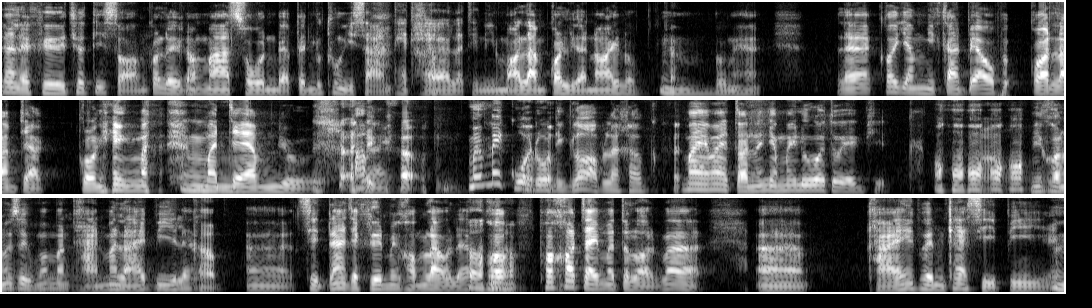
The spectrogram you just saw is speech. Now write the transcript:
นั่นแหละคือชุดที่สองก็เลยมามาโซนแบบเป็นลูกทุ่งอีสานแท้ๆแหละทีนี้หมอลำก็เหลือน้อยลงอืมถูกไหมฮะ และก็ยังมีการไปเอากรลำจากกวงเฮงมาอืมมาแจมอยู่ครับไม่ไม่กลัวโดนอีกรอบแล้วครับ ไม่ไม่ตอนนั้นยังไม่รู้ว่าตัวเองผิดอ๋อมีความรู้สึกว่ามันผ่านมาหลายปีแล้วครับเอ่อสิทธิ์น่าจะคืนเป็นของเราแล้วอ่าเพราะเพราะเข้าใจมาตลอดว่าอ่า ขายให้เพิ่นแค่สี่ปีอื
